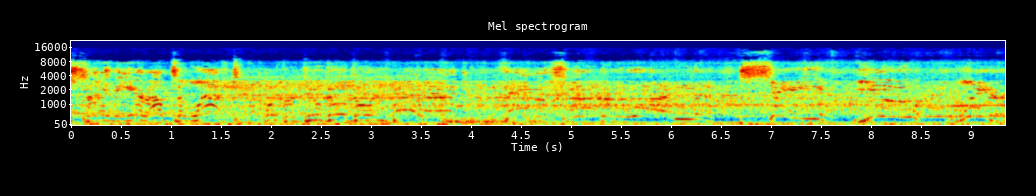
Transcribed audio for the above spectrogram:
ball launched in the air out to left. Oh, Verdugo going back. There's number one. See you later.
